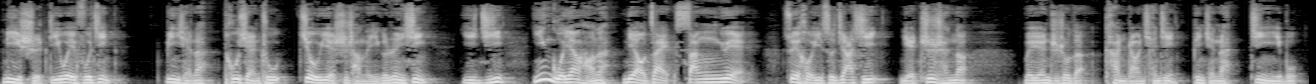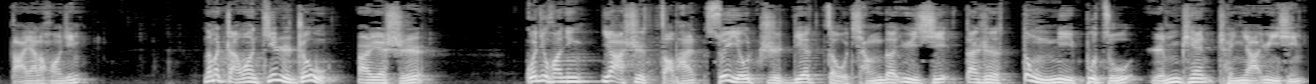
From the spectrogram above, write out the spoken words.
历史低位附近。并且呢，凸显出就业市场的一个韧性，以及英国央行呢料在三月最后一次加息，也支撑了美元指数的看涨前景，并且呢进一步打压了黄金。那么展望今日周五二月十日，国际黄金亚市早盘虽有止跌走强的预期，但是动力不足，仍偏承压运行。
